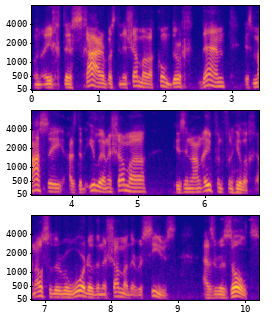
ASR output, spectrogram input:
when ich der Schar, was the Neshama vakum durch them, is Mase, as the Ila Neshama is in an Eifen von Hilach. And also the reward of the Neshama that receives as a result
